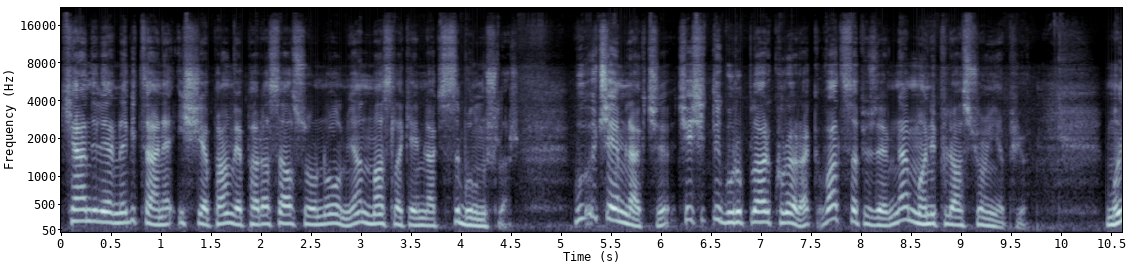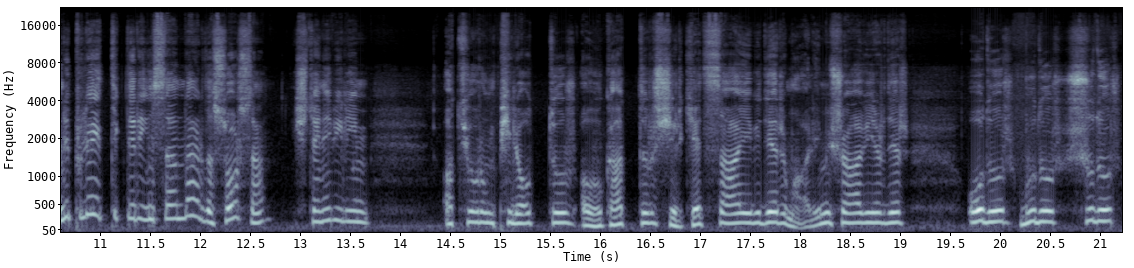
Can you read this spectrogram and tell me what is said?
kendilerine bir tane iş yapan ve parasal sorunu olmayan maslak emlakçısı bulmuşlar. Bu üç emlakçı çeşitli gruplar kurarak WhatsApp üzerinden manipülasyon yapıyor. Manipüle ettikleri insanlar da sorsan işte ne bileyim atıyorum pilottur, avukattır, şirket sahibidir, mali müşavirdir, odur, budur, şudur.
